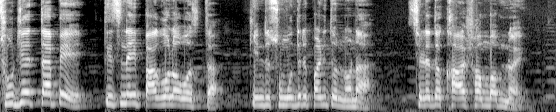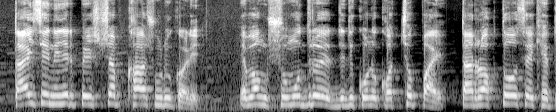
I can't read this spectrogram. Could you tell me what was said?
সূর্যের তাপে তৃষ্ণায় পাগল অবস্থা। কিন্তু সমুদ্রের পানি তো নোনা, সেটা তো খাওয়া সম্ভব নয়। তাই সে নিজের পেশাব খাওয়া শুরু করে এবং সমুদ্রে যদি কোনো কচ্ছপ পায়, তার রক্তও সে খেত।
